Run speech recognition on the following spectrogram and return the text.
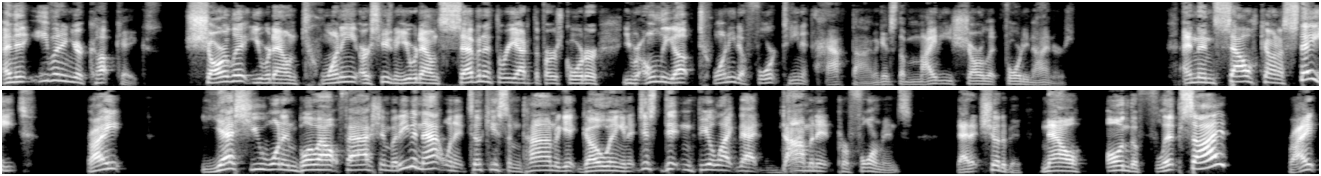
And then even in your cupcakes, Charlotte, you were down 20, or excuse me, you were down seven to three after the first quarter. You were only up 20 to 14 at halftime against the mighty Charlotte 49ers. And then South Carolina State, right? Yes, you won in blowout fashion, but even that one, it took you some time to get going, and it just didn't feel like that dominant performance that it should have been. Now, on the flip side, right?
